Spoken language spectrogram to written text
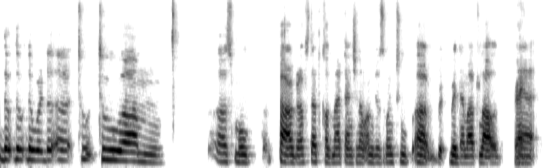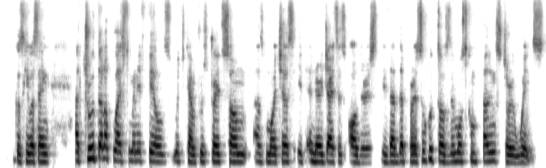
There, there, there were the, uh, two two um, uh, small paragraphs that caught my attention. I'm just going to uh, read them out loud. Right. Uh, because he was saying, a truth that applies to many fields, which can frustrate some as much as it energizes others, is that the person who tells the most compelling story wins.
